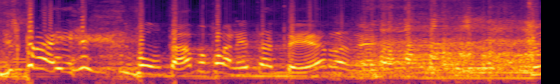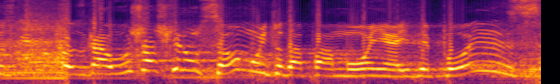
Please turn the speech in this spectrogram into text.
Diz pra ele voltar pro planeta Terra, né? Os, os gaúchos acho que não são muito da pamonha e depois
